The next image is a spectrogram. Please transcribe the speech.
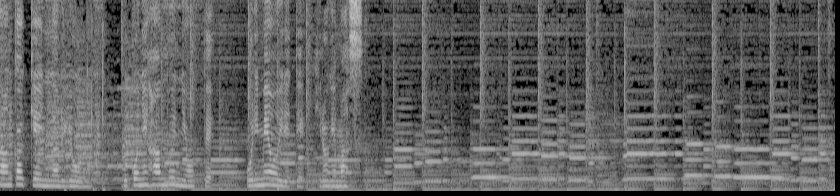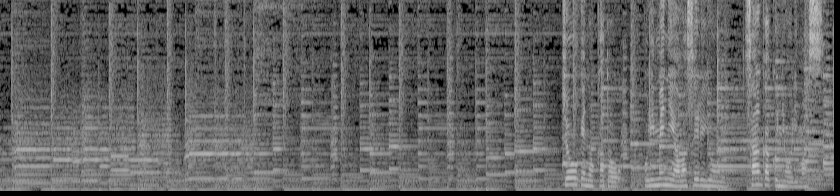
三角形になるように横に半分に折って折り目を入れて広げます。上下の角を折り目に合わせるように三角に折ります。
